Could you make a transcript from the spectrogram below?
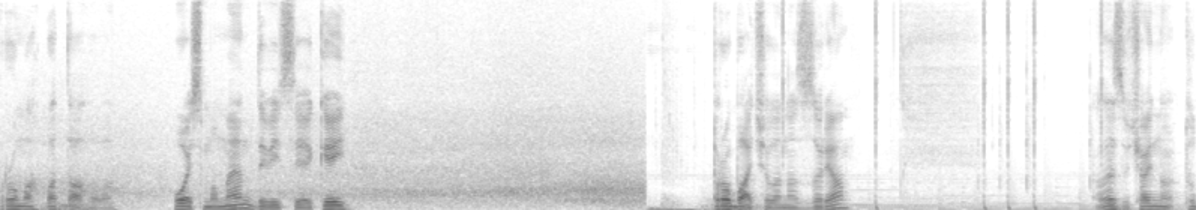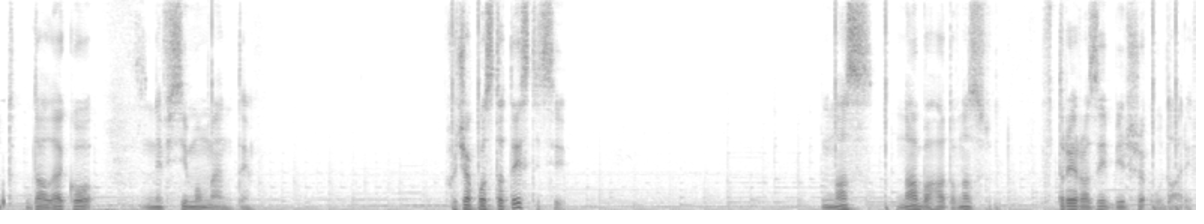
Промах Батагова. Ось момент, дивіться, який. Пробачила нас зоря. Але, звичайно, тут далеко не всі моменти. Хоча по статистиці у нас набагато, в нас в три рази більше ударів.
